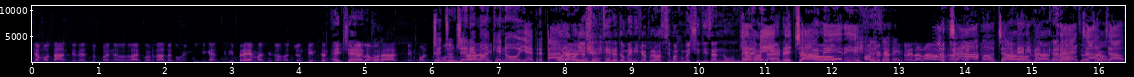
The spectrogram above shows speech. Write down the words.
siamo tanti adesso, poi nella cordata come i musicanti di Brema si sono aggiunti in tantissimi Eh, certo. a lavorarci, molti Ci aggiungeremo volontari. anche noi, eh, preparati. Ora voglio sentire domenica prossima come ci disannuncia. Va Veramente. bene, ciao, ciao. Neri. Fabio Canino e la Laura. ciao, ciao, Neri Marco Re, ciao, ciao.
